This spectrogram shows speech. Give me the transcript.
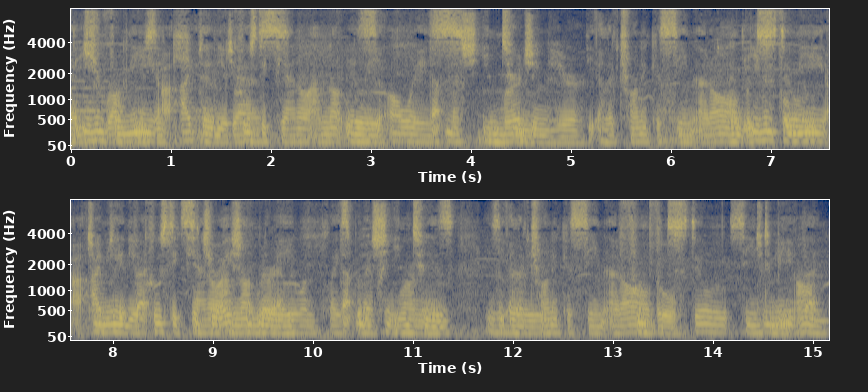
And even for me, music I play the acoustic piano. I'm not really always that much emerging here. The electronica scene at all. And even for me, I, I play the acoustic piano. I'm not where everyone plays that much into is is the electronica scene at all, but still seem to, be on.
